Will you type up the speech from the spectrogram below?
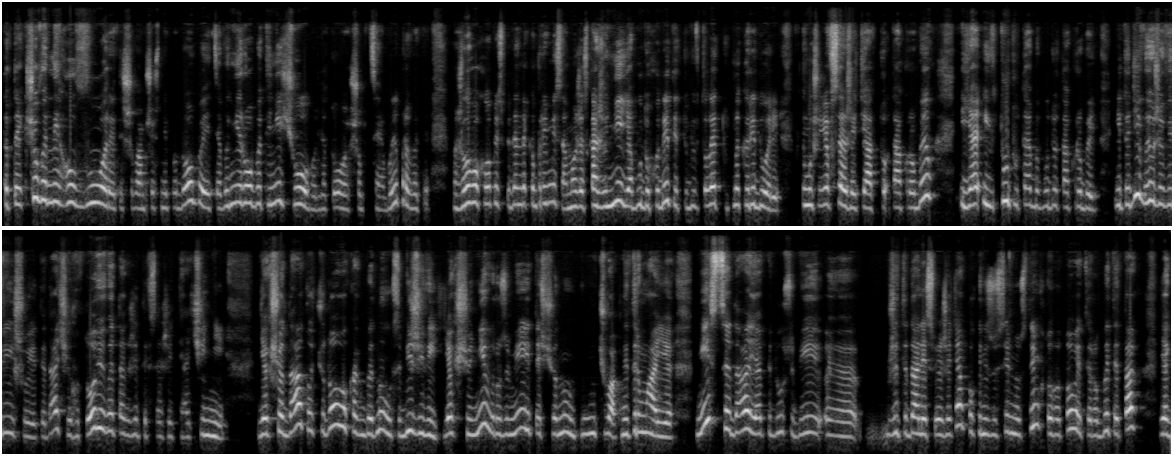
Тобто, якщо ви не говорите, що вам щось не подобається, ви не робите нічого для того, щоб це виправити, можливо, хлопець піде на компроміс, а може скаже, ні, я буду ходити тобі в туалет тут на коридорі, тому що я все життя так робив, і я і тут у тебе буду так робити. І тоді ви вже вирішуєте, да, чи готові ви так жити все життя, чи ні. Якщо да, то чудово, как би, ну, собі живіть. Якщо ні, ви розумієте, що ну, ну, чувак не тримає місце, да, я піду собі е, жити далі своє життя, поки не зустріну з тим, хто готовий це робити так, як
